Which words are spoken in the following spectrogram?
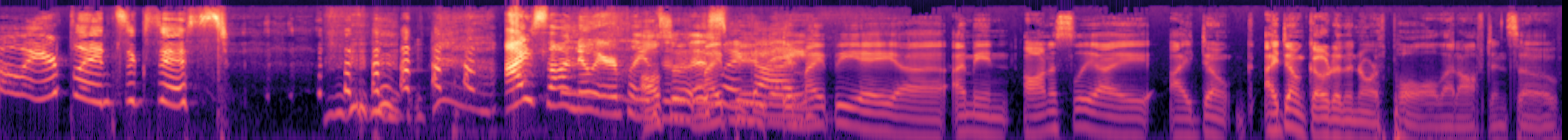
Oh, airplanes exist. I saw no airplanes also in it this might be it might be a uh i mean honestly i i don't i don't go to the north pole all that often so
